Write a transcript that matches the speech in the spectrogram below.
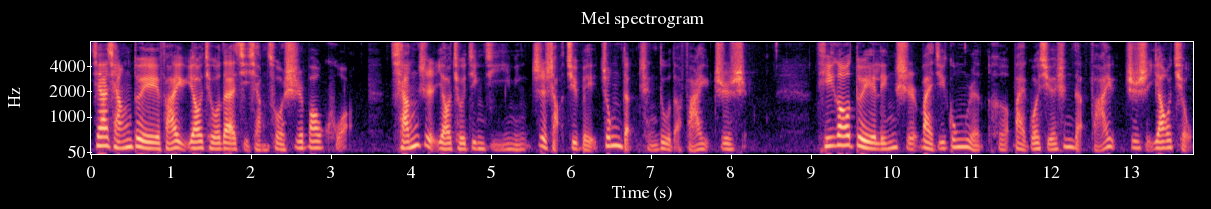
加强对法语要求的几项措施包括：强制要求经济移民至少具备中等程度的法语知识；提高对临时外籍工人和外国学生的法语知识要求。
